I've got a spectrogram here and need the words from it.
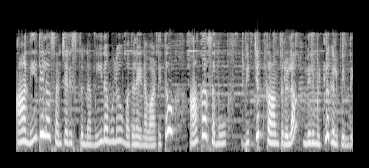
ఆ నీటిలో సంచరిస్తున్న మీనములు మొదలైన వాటితో ఆకాశము విద్యుత్ కాంతులులా మిరుమిట్లు గెలిపింది.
